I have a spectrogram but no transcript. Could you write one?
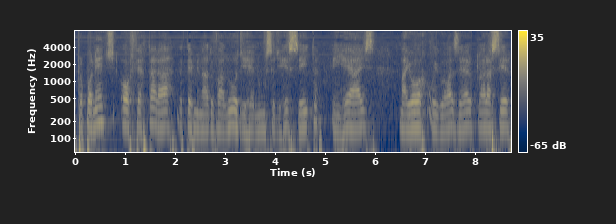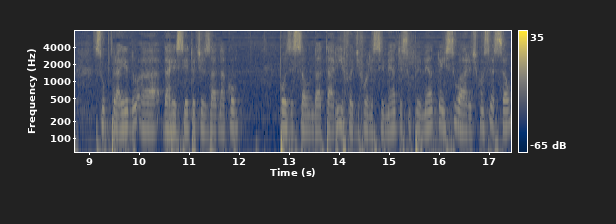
O proponente ofertará determinado valor de renúncia de receita em reais, maior ou igual a zero, claro, a ser subtraído a, da receita utilizada na composição da tarifa de fornecimento e suprimento em sua área de concessão,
